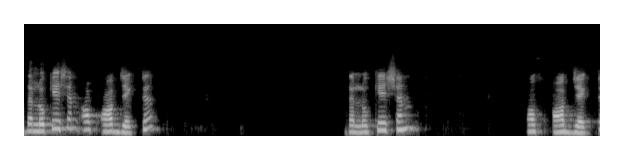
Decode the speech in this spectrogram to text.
the location of object the location of object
